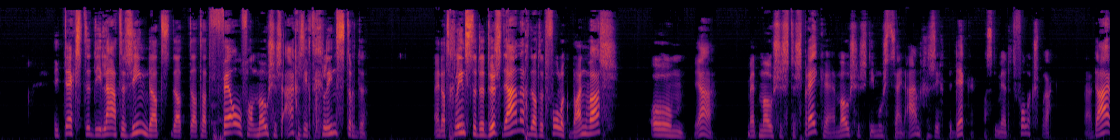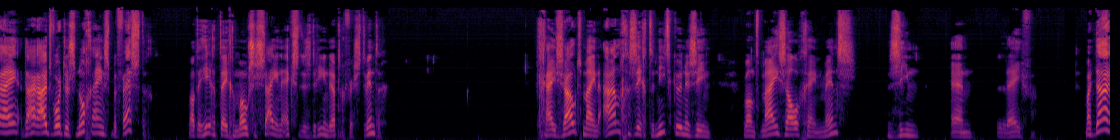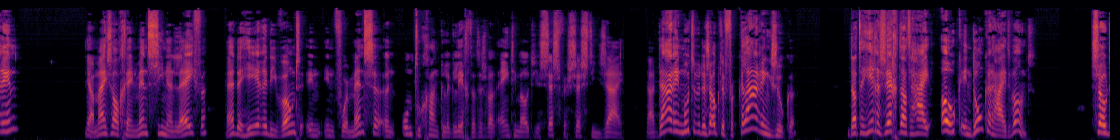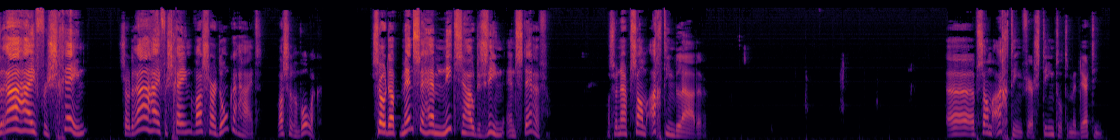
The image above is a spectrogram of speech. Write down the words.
Die teksten die laten zien dat dat, dat, dat vel van Mozes aangezicht glinsterde. En dat glinsterde dusdanig dat het volk bang was om, ja, met Mozes te spreken. En Mozes die moest zijn aangezicht bedekken als hij met het volk sprak. Nou, daaruit wordt dus nog eens bevestigd wat de Heer tegen Mozes zei in Exodus 33, vers 20. Gij zoudt mijn aangezicht niet kunnen zien, want mij zal geen mens zien en leven. Maar daarin ja, mij zal geen mens zien en leven. De Heere die woont in, in voor mensen een ontoegankelijk licht. Dat is wat 1 Timotheus 6 vers 16 zei. Nou, daarin moeten we dus ook de verklaring zoeken dat de Heere zegt dat hij ook in donkerheid woont. Zodra hij verscheen, zodra hij verscheen was er donkerheid, was er een wolk. Zodat mensen hem niet zouden zien en sterven. Als we naar Psalm 18 bladeren. Uh, Psalm 18, vers 10 tot en met 13.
